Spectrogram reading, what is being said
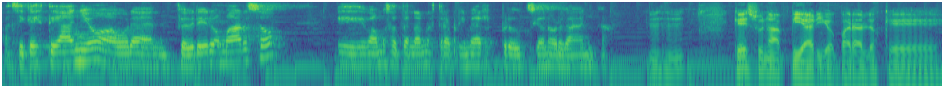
Así que este año, ahora en febrero o marzo, eh, vamos a tener nuestra primera producción orgánica. ¿Qué es un apiario para los que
